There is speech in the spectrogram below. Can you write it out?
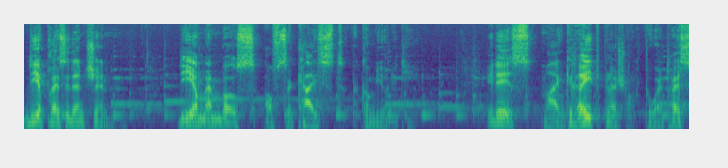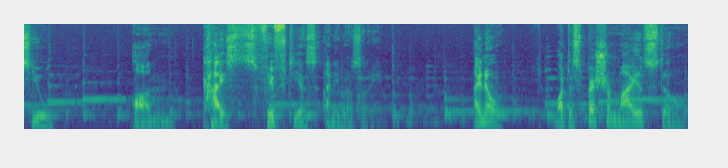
Dear President Shin, dear members of the KAIST community, it is my great pleasure to address you on KAIST's 50th anniversary. I know what a special milestone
